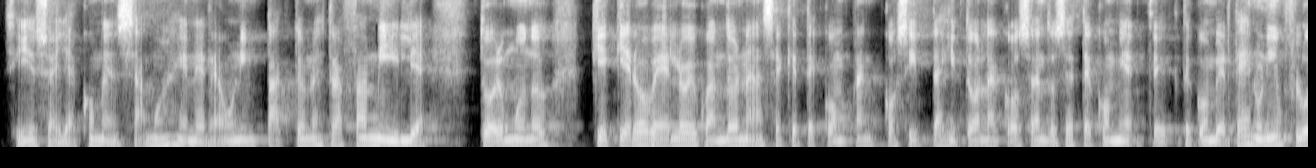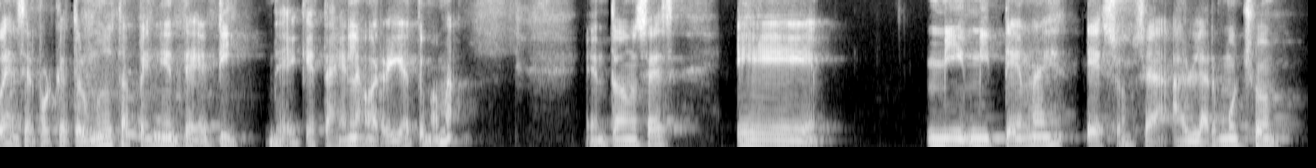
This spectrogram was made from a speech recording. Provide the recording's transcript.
¿sí? O sea, ya comenzamos a generar un impacto en nuestra familia, todo el mundo que quiero verlo y cuando nace que te compran cositas y toda la cosa, entonces te, te, te conviertes en un influencer porque todo el mundo está pendiente de ti, de que estás en la barriga de tu mamá. Entonces, eh, mi, mi tema es eso, o sea, hablar mucho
